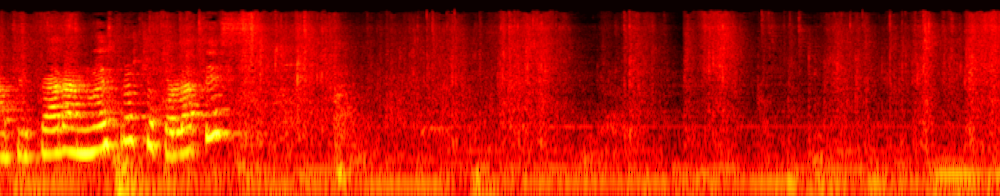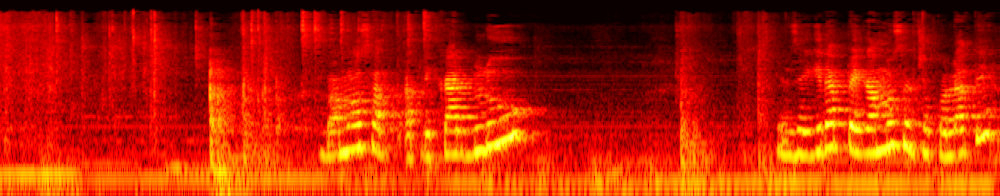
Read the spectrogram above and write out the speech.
aplicar a nuestros chocolates. Vamos a aplicar glue Enseguida pegamos el chocolate.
